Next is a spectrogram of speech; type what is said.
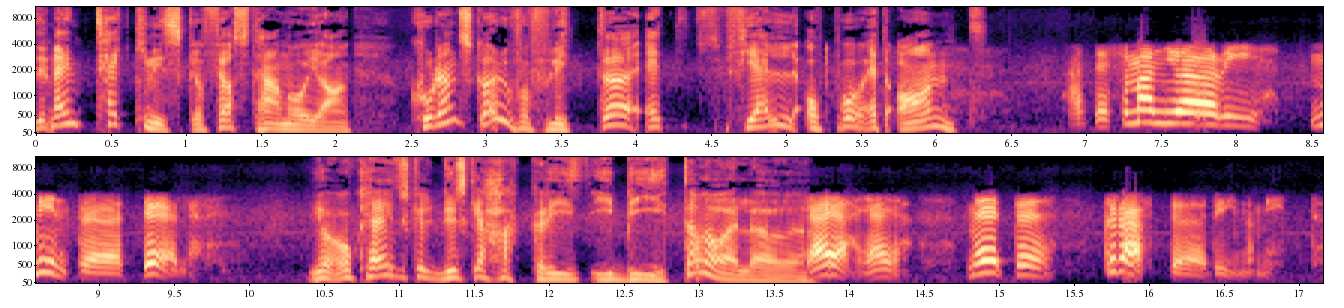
rent tekniske først her nå, Jan? Hvordan skal du få flytte et fjell oppå et annet? Ja, Det som man gjør i mindre deler. Ja, ok, du skal, du skal hakke det i, i biter, da, eller? Ja, ja, ja, ja. Med uh, kraftdynamitt.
